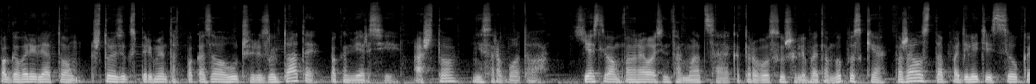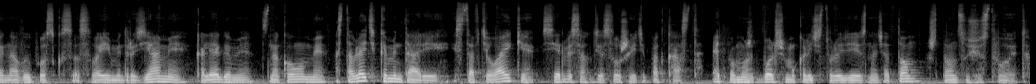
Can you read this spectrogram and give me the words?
поговорили о том, что из экспериментов показало лучшие результаты по конверсии, а что не сработало. Если вам понравилась информация, которую вы услышали в этом выпуске, пожалуйста, поделитесь ссылкой на выпуск со своими друзьями, коллегами, знакомыми. Оставляйте комментарии и ставьте лайки в сервисах, где слушаете подкаст. Это поможет большему количеству людей знать о том, что он существует.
